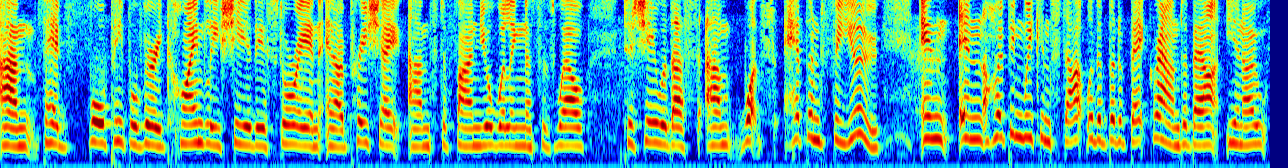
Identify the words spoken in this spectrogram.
um, had four people very kindly share their story. And, and I appreciate, um, Stefan, your willingness as well to share with us um, what's happened for you. And, and hoping we can start with a bit of background about, you know,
